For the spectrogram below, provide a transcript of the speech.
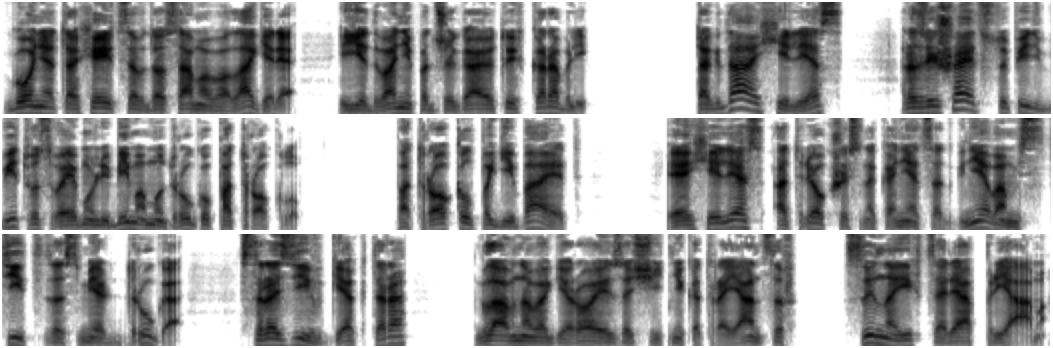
гонят ахейцев до самого лагеря и едва не поджигают их корабли. Тогда Ахиллес разрешает вступить в битву своему любимому другу Патроклу. Патрокл погибает, и Ахиллес, отрекшись наконец от гнева, мстит за смерть друга, сразив Гектора, главного героя и защитника троянцев, сына их царя Приама.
